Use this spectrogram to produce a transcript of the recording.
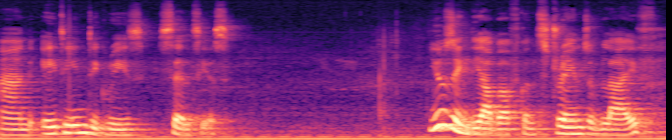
and 18 degrees Celsius. Using the above constraints of life,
